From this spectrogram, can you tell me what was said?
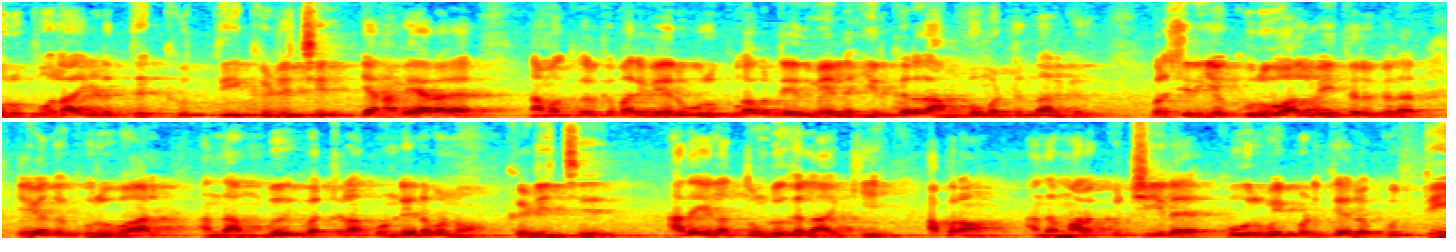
உறுப்புகளாக எடுத்து குத்தி கிழிச்சு ஏன்னா வேறு நமக்கு இருக்க மாதிரி வேறு உறுப்பு அவர்கிட்ட எதுவுமே இல்லை. இருக்கிறது அம்பு மட்டும்தான் இருக்குது. அப்புறம் சிறிய குருவால் வைத்திருக்கிறார். எனவே அந்த குருவால் அந்த அம்பு இவற்றெல்லாம் கொண்டு என்ன பண்ணுவோம் கிழித்து அதையெல்லாம் துண்டுகளாக்கி அப்புறம் அந்த மரக்குச்சியில் கூர்மைப்படுத்தி அதில் குத்தி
